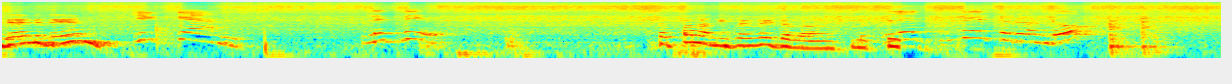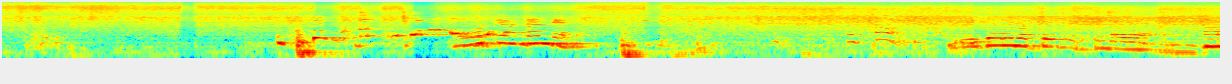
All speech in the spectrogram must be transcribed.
ఇదేమిది? చెప్పాలా నీ ఫేవరెట్ కదా లెగ్ ఊరికే ఉండండి. ఉండండి ఆ,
